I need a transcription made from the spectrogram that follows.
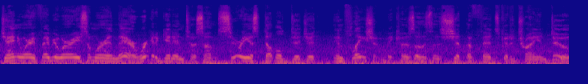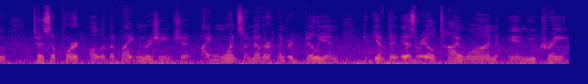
January, February, somewhere in there, we're going to get into some serious double digit inflation because of the shit the Fed's going to try and do to support all of the Biden regime shit. Biden wants another 100 billion to give to Israel, Taiwan, and Ukraine.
